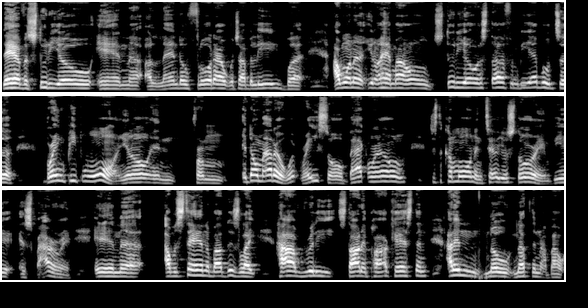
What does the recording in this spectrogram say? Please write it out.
they have a studio in uh, Orlando, Florida, which I believe. But I want to you know have my own studio and stuff and be able to bring people on, you know, and from it don't matter what race or background just to come on and tell your story and be inspiring. And uh, I was saying about this, like how I really started podcasting. I didn't know nothing about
